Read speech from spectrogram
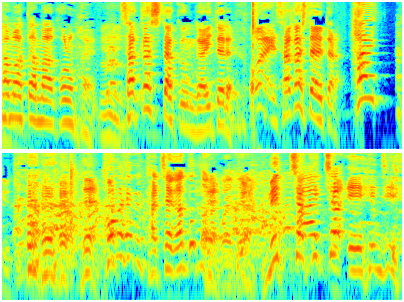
たまたまこの前、坂下くんがいてね、おい、坂下言ったら、はい！って言って、ね、この辺で立ち上がっとったの、こうやって。めちゃくちゃええ返事。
